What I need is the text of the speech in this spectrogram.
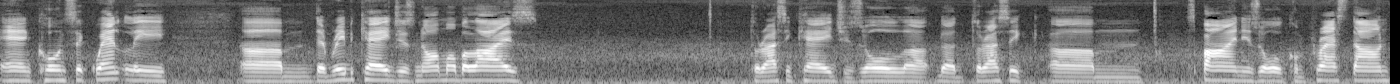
and consequently um, the rib cage is not mobilized thoracic cage is all, uh, the thoracic um, spine is all compressed down.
